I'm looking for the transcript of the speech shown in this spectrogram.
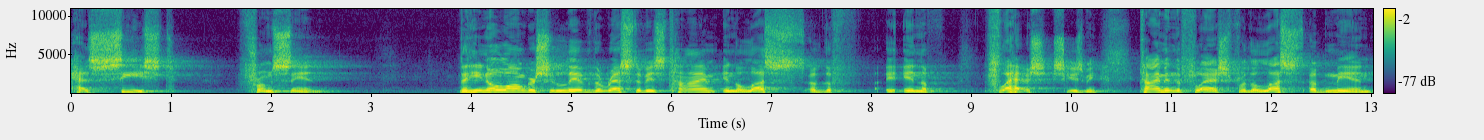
has ceased from sin that he no longer should live the rest of his time in the lusts of the in the flesh, excuse me, time in the flesh for the lusts of men,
